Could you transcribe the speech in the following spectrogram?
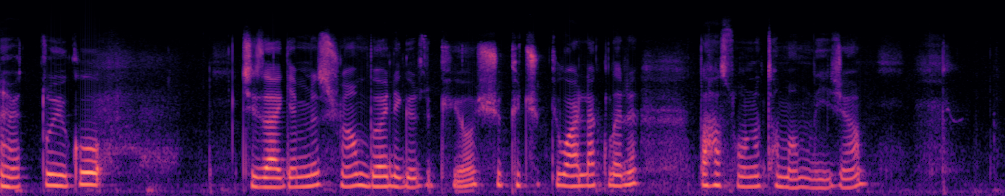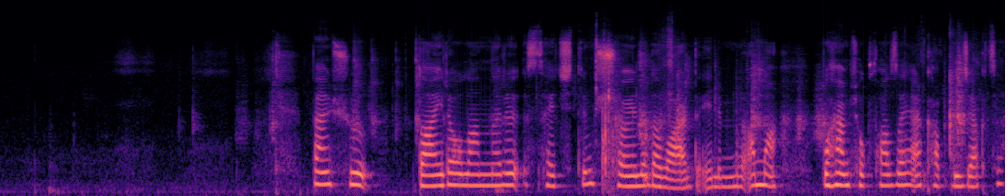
Evet, duygu çizelgemiz şu an böyle gözüküyor. Şu küçük yuvarlakları daha sonra tamamlayacağım. Ben şu daire olanları seçtim. Şöyle de vardı elimde ama bu hem çok fazla yer kaplayacaktı.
